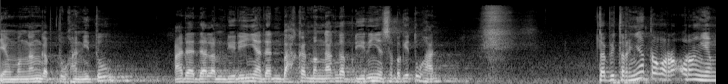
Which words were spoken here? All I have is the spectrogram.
yang menganggap Tuhan itu ada dalam dirinya dan bahkan menganggap dirinya sebagai Tuhan. Tapi ternyata orang-orang yang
